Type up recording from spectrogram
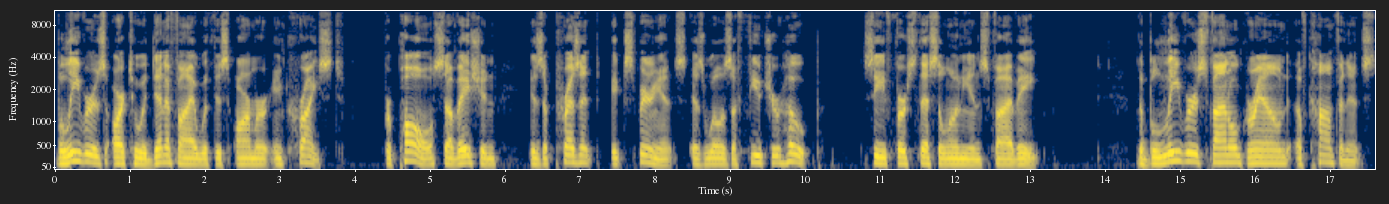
Believers are to identify with this armor in Christ. For Paul, salvation is a present experience as well as a future hope. See 1 Thessalonians 5 8. The believer's final ground of confidence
